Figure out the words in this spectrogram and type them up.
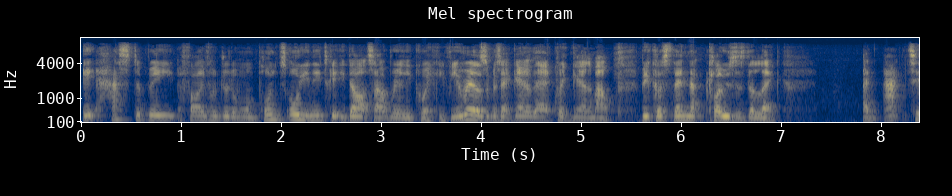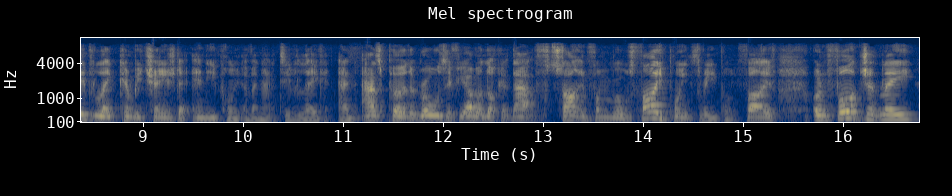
It has to be 501 points, or you need to get your darts out really quick. If you realise a mistake, get out there quick and get them out, because then that closes the leg. An active leg can be changed at any point of an active leg, and as per the rules, if you have a look at that, starting from rules 5.3.5, unfortunately,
